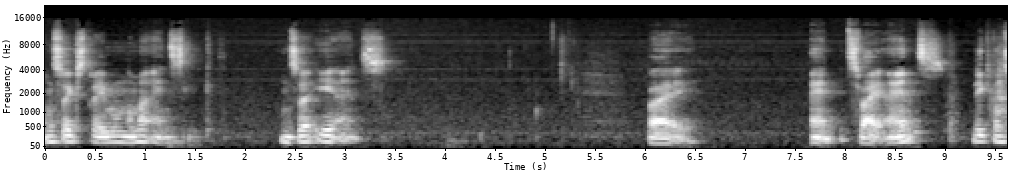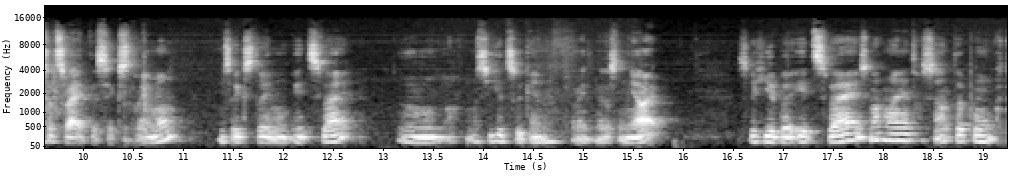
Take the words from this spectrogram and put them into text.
unser Extremum Nummer 1 liegt, unser E1. Bei 2,1 liegt unser zweites Extremum, unser Extremum E2. Um mal sicher zu gehen, verwenden wir das Lineal. Also hier bei E2 ist nochmal ein interessanter Punkt.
